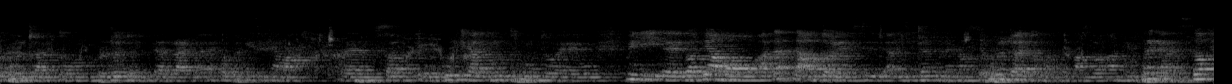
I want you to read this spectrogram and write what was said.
altro progetto, un progetto Interreg, ecco perché si chiama eh, culturaltruth.eu. Quindi eh, lo abbiamo adattato alle, alle, esigenze del nostro progetto, conservando anche il pregresso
